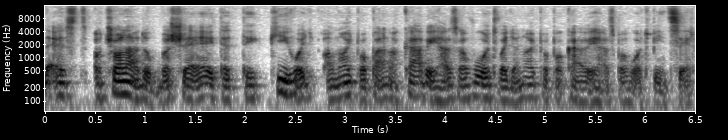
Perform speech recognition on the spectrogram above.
ezt a családokba se ejtették ki, hogy a nagypapának kávéháza volt, vagy a nagypapa kávéházban volt pincér.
